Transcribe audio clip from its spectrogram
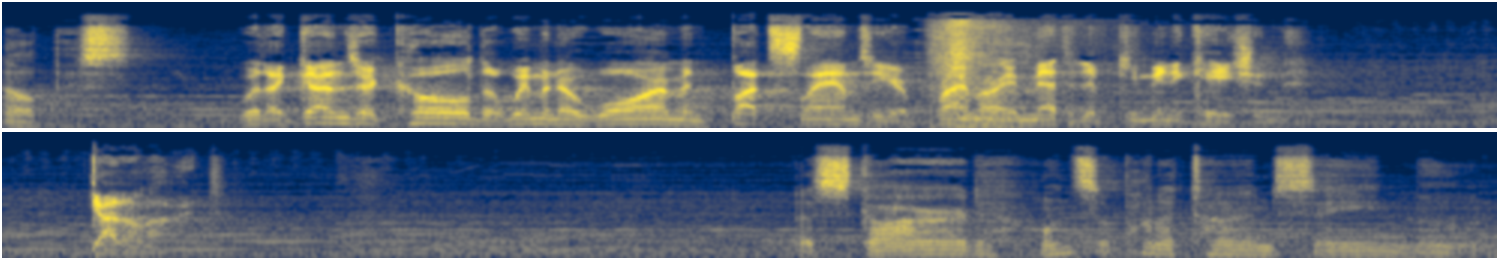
Opus. Where the guns are cold, the women are warm, and butt slams are your primary method of communication. Gotta love it. A scarred, once upon a time sane moon.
